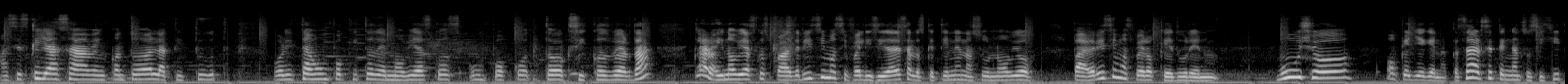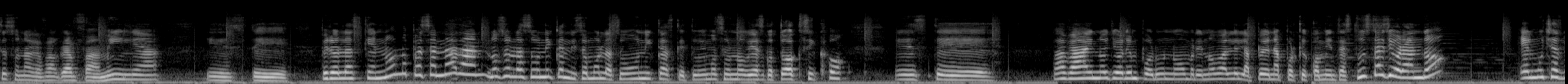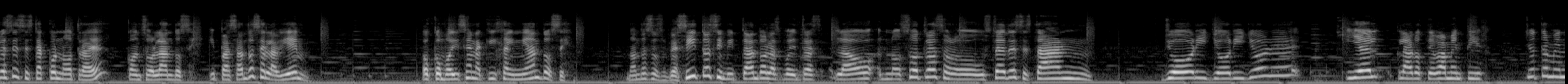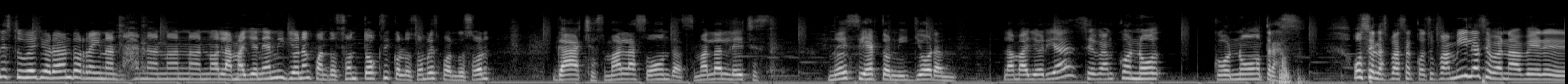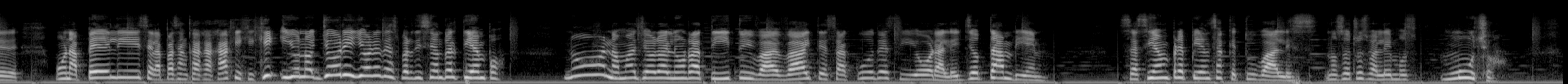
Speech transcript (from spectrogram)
Así es que ya saben, con toda la actitud. Ahorita un poquito de noviazgos un poco tóxicos, ¿verdad? Claro, hay noviazgos padrísimos y felicidades a los que tienen a su novio padrísimos, pero que duren mucho, o que lleguen a casarse, tengan sus hijitos, una gran familia, este, pero las que no, no pasa nada, no son las únicas ni somos las únicas que tuvimos un noviazgo tóxico, este, bye bye, no lloren por un hombre, no vale la pena, porque mientras tú estás llorando, él muchas veces está con otra, ¿eh? Consolándose y pasándosela bien. O como dicen aquí, jaineándose, dando sus besitos, invitando a las mientras la, nosotras o ustedes están llori, llori, llore. Y él, claro, te va a mentir. Yo también estuve llorando, reina. No, no, no, no, no. La mayoría ni lloran cuando son tóxicos los hombres, cuando son gachos, malas ondas, malas leches. No es cierto, ni lloran. La mayoría se van con, con otras. O se las pasan con su familia, se van a ver eh, una peli, se la pasan jajaja, jijiji. Y uno llore y llore desperdiciando el tiempo. No, nada más llórale un ratito y bye bye, te sacudes y órale, yo también. O sea, siempre piensa que tú vales. Nosotros valemos mucho,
